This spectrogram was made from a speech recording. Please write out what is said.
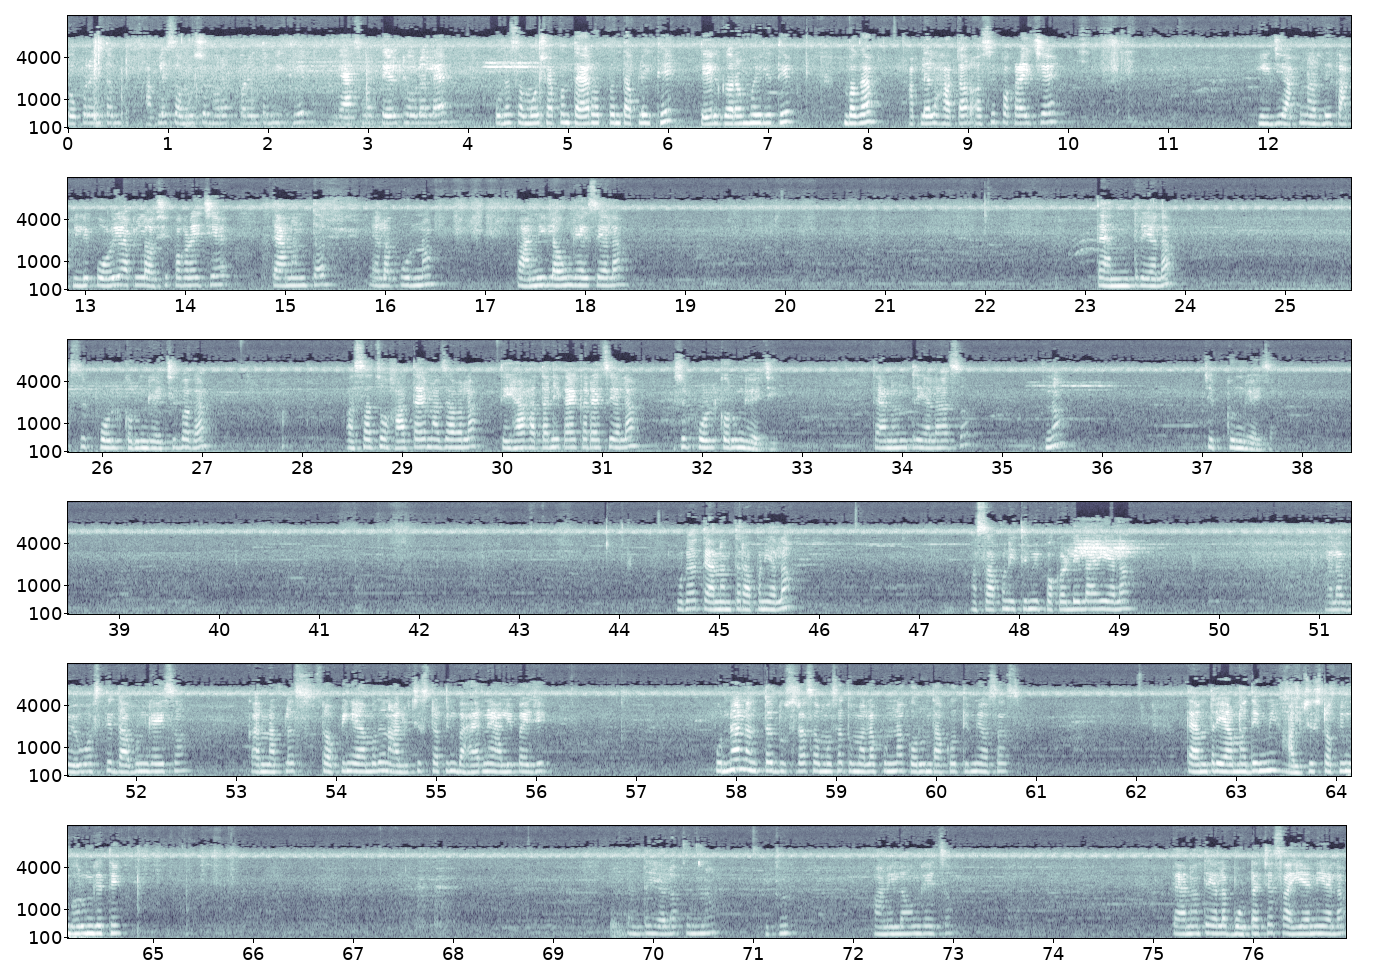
तोपर्यंत आपले समोसे भरतपर्यंत मी इथे गॅसवर तेल ठेवलेलं आहे. पूर्ण समोसे आपण तयार होतपर्यंत आपलं इथे तेल गरम होईल इथे. बघा आपल्याला हातावर असे पकडायचे आहे. ही जी आपण अर्धी कापलेली पोळी आपल्याला अशी पकडायची आहे. त्यानंतर याला पूर्ण पाणी लावून घ्यायचं याला. त्यानंतर याला व्यवस्थित फोल्ड करून घ्यायची बघा. असा जो हात आहे माझावाला ते ह्या हाताने काय करायचं याला? असे फोल्ड करून घ्यायची. त्यानंतर याला असं इथनं चिपकून घ्यायचं. बघा त्यानंतर आपण याला असं आपण इथे मी पकडलेलं आहे याला. याला व्यवस्थित दाबून घ्यायचं. कारण आपलं स्टफिंग यामधून आलूची स्टफिंग बाहेर नाही आली पाहिजे. पुन्हा नंतर दुसरा समोसा तुम्हाला पुन्हा करून दाखवते मी असंच. त्यानंतर यामध्ये मी आलूची स्टफिंग भरून घेते. नंतर याला पुन्हा इथून पाणी लावून घ्यायचं. त्यानंतर याला बोटाच्या साह्याने याला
